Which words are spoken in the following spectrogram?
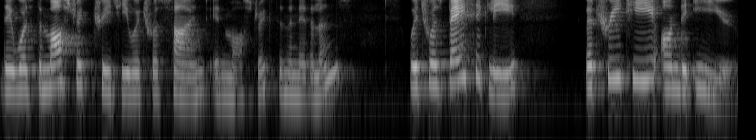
there was the Maastricht Treaty, which was signed in Maastricht in the Netherlands, which was basically the treaty on the EU.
